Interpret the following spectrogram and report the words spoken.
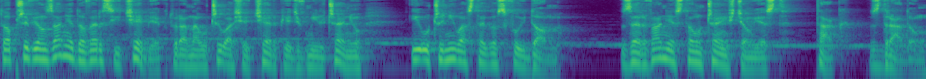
to przywiązanie do wersji ciebie, która nauczyła się cierpieć w milczeniu i uczyniła z tego swój dom. Zerwanie z tą częścią jest, tak, zdradą.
